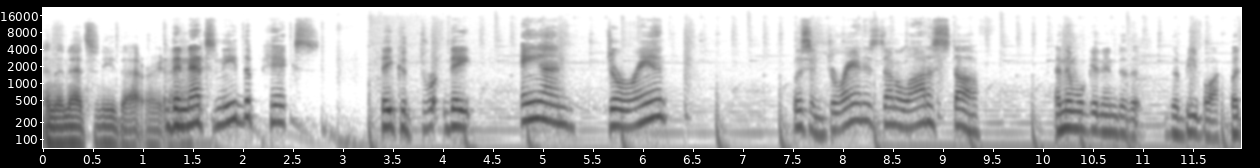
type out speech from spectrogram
And the Nets need that right The Nets need the picks. They could throw they and Durant listen, Durant has done a lot of stuff, and then we'll get into the, the B block, but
